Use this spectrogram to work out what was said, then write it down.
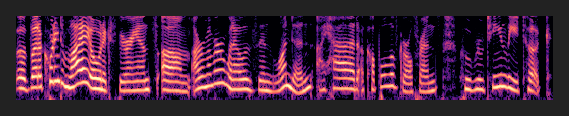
Uh, but according to my own experience, um, I remember when I was in London, I had a couple of girlfriends who routinely took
